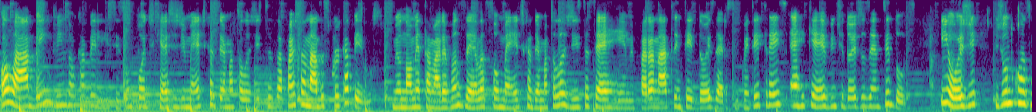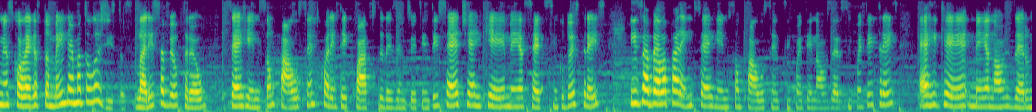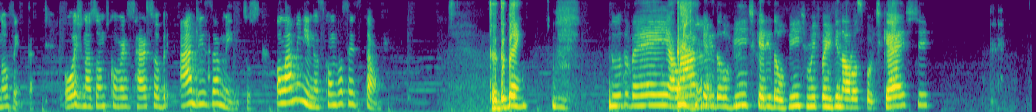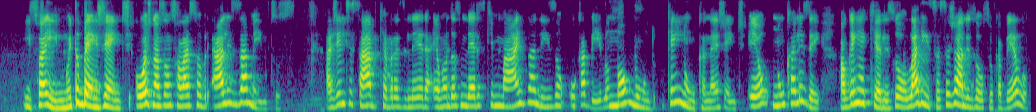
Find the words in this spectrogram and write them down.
Olá, bem-vindo ao Cabelices, um podcast de médicas dermatologistas apaixonadas por cabelos. Meu nome é Tamara Vanzella, sou médica dermatologista CRM Paraná 32053, RQE 22212. E hoje, junto com as minhas colegas também dermatologistas, Larissa Beltrão, CRM São Paulo 144 387 RQE 67523 e Isabela Parente CRM São Paulo 159 053 RQE 69090. Hoje nós vamos conversar sobre alisamentos. Olá meninas, como vocês estão? Tudo bem. Tudo bem. Olá, querido ouvinte, querido ouvinte, muito bem-vindo ao nosso podcast. Isso aí, muito bem, gente. Hoje nós vamos falar sobre alisamentos. A gente sabe que a brasileira é uma das mulheres que mais alisam o cabelo no mundo. Quem nunca, né, gente? Eu nunca alisei. Alguém aqui alisou? Larissa, você já alisou o seu cabelo?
